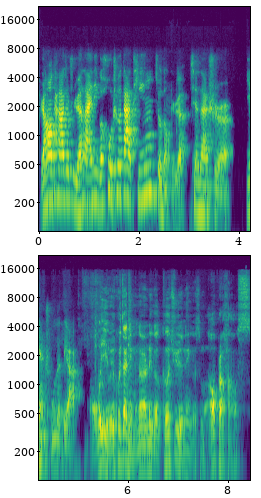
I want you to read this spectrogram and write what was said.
然后它就是原来那个候车大厅，就等于现在是演出的地儿，哦我以为会在你们那儿那个歌剧那个什么 Opera House。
